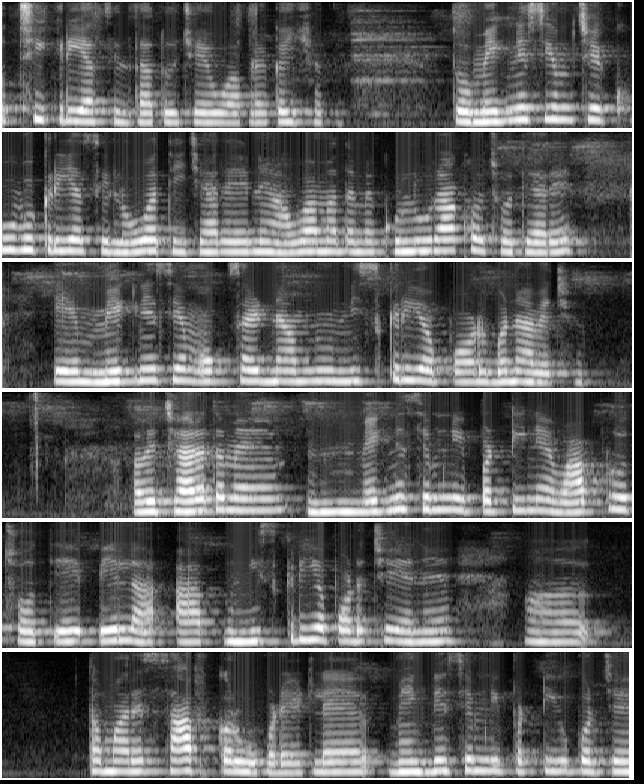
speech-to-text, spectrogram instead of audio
ઓછી ક્રિયાશીલ ધાતુ છે એવું આપણે કહી શકીએ. તો મેગ્નેશિયમ છે ખૂબ ક્રિયાશીલ હોવાથી જ્યારે એને હવામાં તમે ખુલ્લું રાખો છો ત્યારે એ મેગ્નેશિયમ ઓક્સાઇડ નામનું નિષ્ક્રિય પડ બનાવે છે. હવે જ્યારે તમે મેગ્નેશિયમની પટ્ટીને વાપરો છો તે પહેલાં આ નિષ્ક્રિય પડ છે એને તમારે સાફ કરવું પડે. એટલે મેગ્નેશિયમની પટ્ટી ઉપર જે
